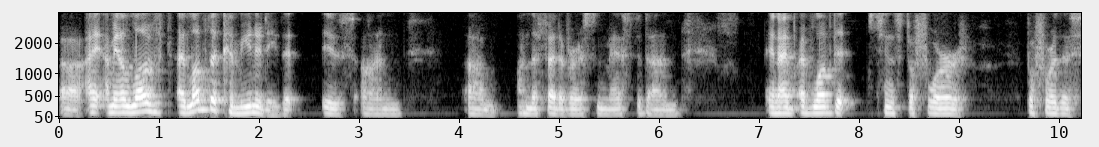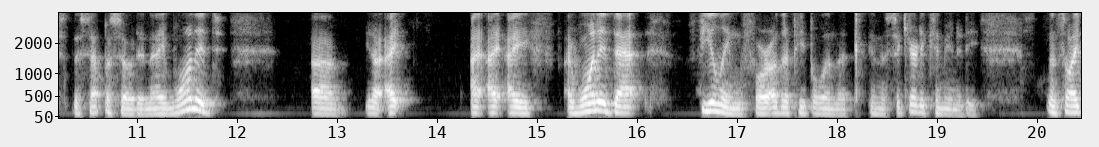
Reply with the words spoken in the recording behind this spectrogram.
uh, I, I, mean, I loved I love the community that is on um, on the Fediverse and Mastodon, and I've, I've loved it since before before this this episode. And I wanted, uh, you know, I, I I I wanted that feeling for other people in the in the security community, and so I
